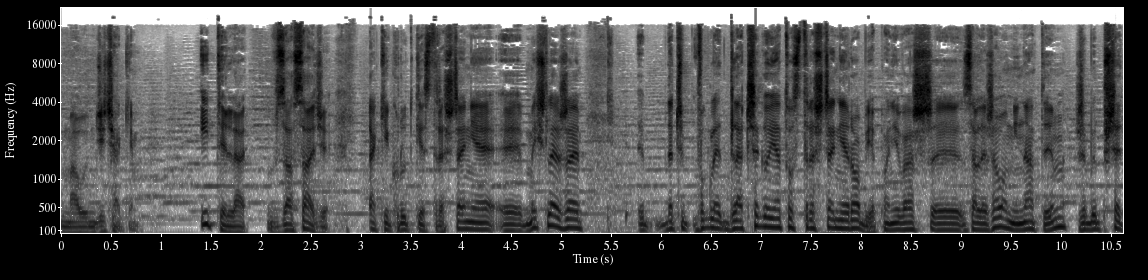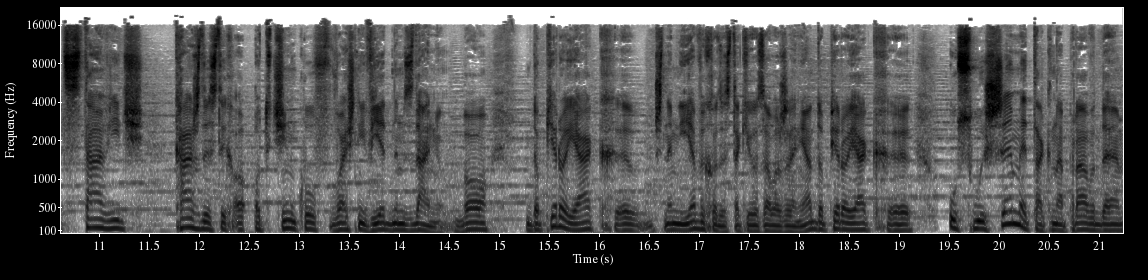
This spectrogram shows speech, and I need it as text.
małym dzieciakiem. I tyle w zasadzie. Takie krótkie streszczenie. Y, myślę, że y, znaczy w ogóle dlaczego ja to streszczenie robię? Ponieważ y, zależało mi na tym, żeby przedstawić każdy z tych odcinków właśnie w jednym zdaniu, bo dopiero jak, e, przynajmniej ja wychodzę z takiego założenia, dopiero jak e, usłyszymy tak naprawdę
